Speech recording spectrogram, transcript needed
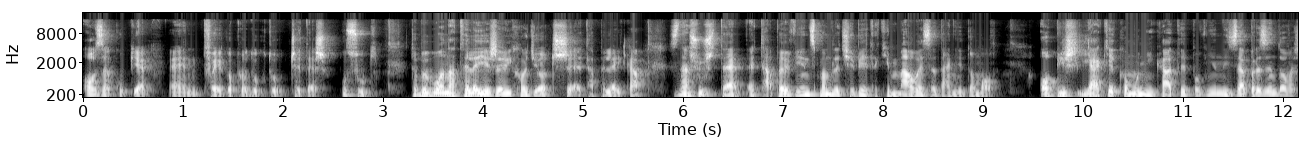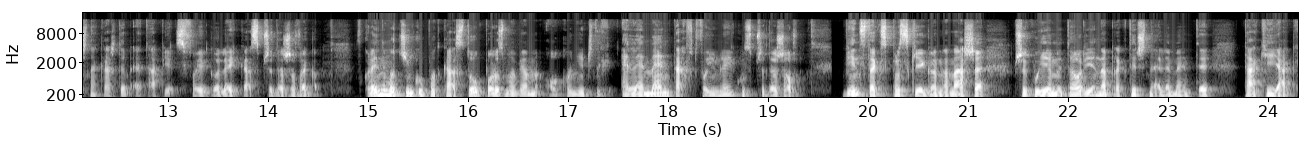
o zakupie e, Twojego produktu czy też usługi. To by było na tyle, jeżeli chodzi o trzy etapy lejka. Znasz już te etapy, więc mam dla Ciebie takie małe zadanie domowe. Opisz, jakie komunikaty powinieneś zaprezentować na każdym etapie swojego lejka sprzedażowego. W kolejnym odcinku podcastu porozmawiamy o koniecznych elementach w Twoim lejku sprzedażowym. Więc tak z polskiego na nasze przekujemy teorię na praktyczne elementy, takie jak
